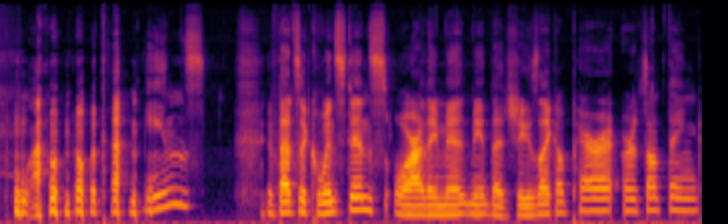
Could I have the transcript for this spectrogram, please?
I don't know what that means. If that's a coincidence, or are they meant mean that she's like a parrot or something?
